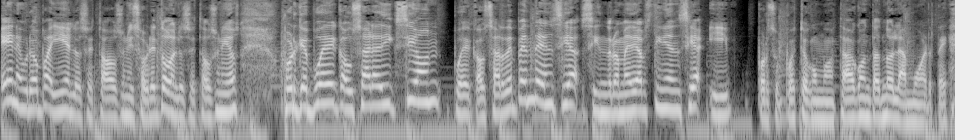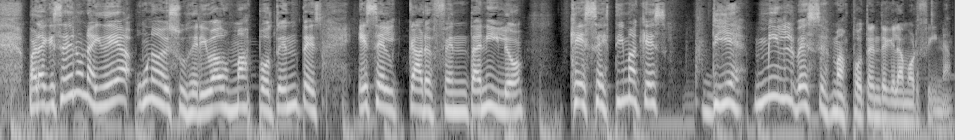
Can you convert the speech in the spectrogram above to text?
en Europa y en los Estados Unidos, sobre todo en los Estados Unidos, porque puede causar adicción, puede causar dependencia, síndrome de abstinencia y por supuesto, como estaba contando, la muerte. Para que se den una idea, uno de sus derivados más potentes es el carfentanilo, que se estima que es 10.000 veces más potente que la morfina.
